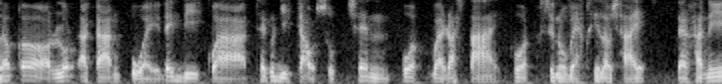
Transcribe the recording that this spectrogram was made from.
แล้วก็ลดอาการป่วยได้ดีกว่าเทคโนโลยีเก่าสุด เช่น พวกไวรัสตายพวกซีโนแวคที่เราใช้ แต่คราวนี้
